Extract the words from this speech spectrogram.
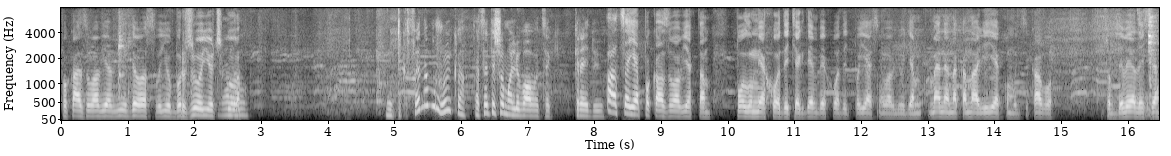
Показував я відео свою буржуючку. А ну. Так файна буржуйка. А це ти що малював оце крейдою? А це я показував, як там полум'я ходить, як дим виходить, пояснював людям. У мене на каналі є, кому цікаво, щоб дивилися.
